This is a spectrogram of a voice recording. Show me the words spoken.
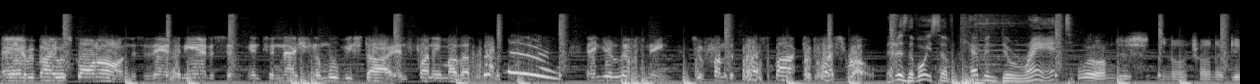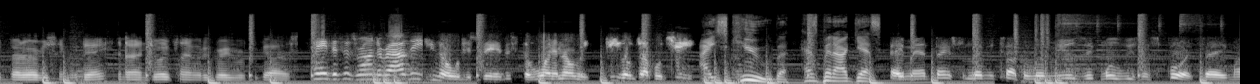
Hey, everybody, what's going on? This is Anthony Anderson, international movie star and funny mother. and you're listening to From the Press Box to Press Row. That is the voice of Kevin Durant. Well, I'm just, you know, trying to get better every single day, and I enjoy playing with a great group of guys. Hey, this is Ronda Rousey. You know what this is. It's the one and only Eagle Double G. Ice Cube has been our guest. Hey, man, thanks for letting me talk a little music, movies, and sports. Hey, my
